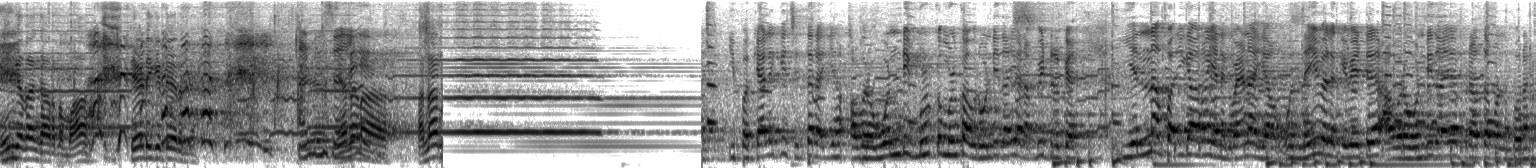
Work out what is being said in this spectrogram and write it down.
நீங்கள் தான் காரணமா? தேடிக்கிட்டே அண்ணா இப்போ கிழக்கு சித்தர் ஐயா அவரை ஒண்டி முழுக்க முழுக்க அவர் ஒண்டி தான் நம்பிட்டு இருக்கேன். என்ன பரிகாரம் எனக்கு வேணாம் ஐயா ஒரு நெய் விளக்கு வேட்டு அவரை ஒண்டி தான் பிரார்த்தனை பண்ண போறேன்.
